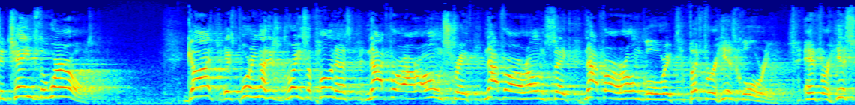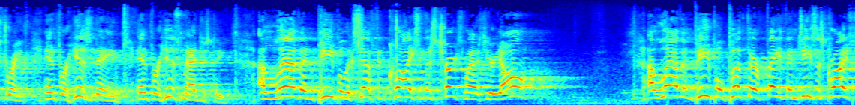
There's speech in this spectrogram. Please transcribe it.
to change the world. God is pouring out His grace upon us, not for our own strength, not for our own sake, not for our own glory, but for His glory and for His strength and for His name and for His majesty. 11 people accepted Christ in this church last year, y'all. 11 people put their faith in Jesus Christ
